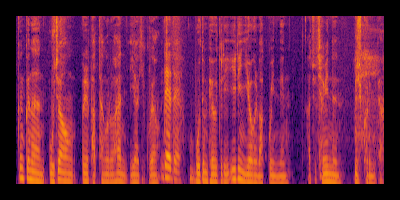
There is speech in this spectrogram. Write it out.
끈끈한 우정을 바탕으로 한 이야기고요. 네네. 모든 배우들이 1인 2역을 맡고 있는 아주 재밌는 뮤지컬입니다.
